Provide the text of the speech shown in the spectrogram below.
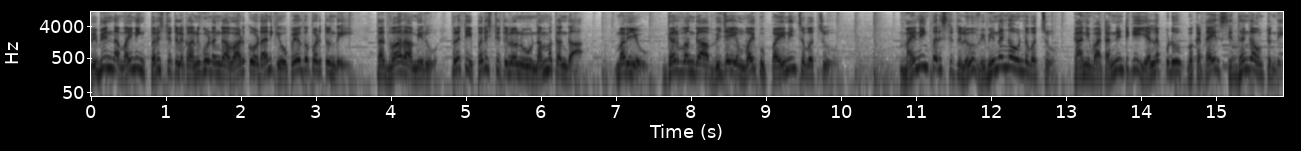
విభిన్న మైనింగ్ పరిస్థితులకు అనుగుణంగా వాడుకోవడానికి ఉపయోగపడుతుంది. తద్వారా మీరు ప్రతి పరిస్థితిలోనూ నమ్మకంగా మరియు గర్వంగా విజయం వైపు పయనించవచ్చు. మైనింగ్ పరిస్థితులు విభిన్నంగా ఉండవచ్చు కానీ వాటన్నింటికీ ఎల్లప్పుడూ ఒక టైర్ సిద్ధంగా ఉంటుంది.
